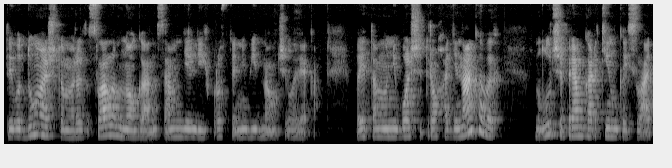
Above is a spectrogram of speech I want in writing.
Ты вот думаешь, что мы разослала много, а на самом деле их просто не видно у человека. Поэтому не больше трех одинаковых, но лучше прям картинкой слать.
